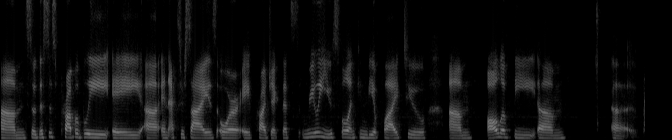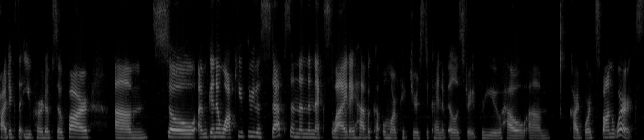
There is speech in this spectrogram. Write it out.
Um, so this is probably a uh, an exercise or a project that's really useful and can be applied to um, all of the um, uh, projects that you've heard of so far. Um, so I'm gonna walk you through the steps and then the next slide, I have a couple more pictures to kind of illustrate for you how um, cardboard spawn works.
